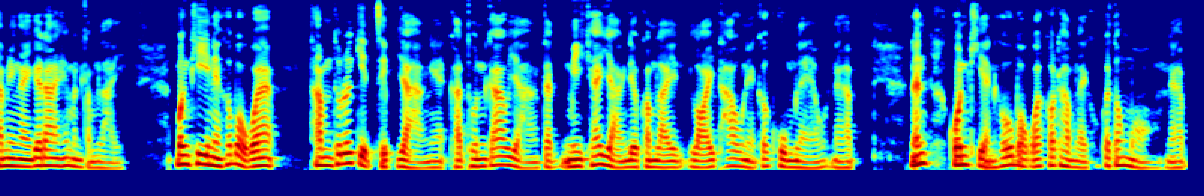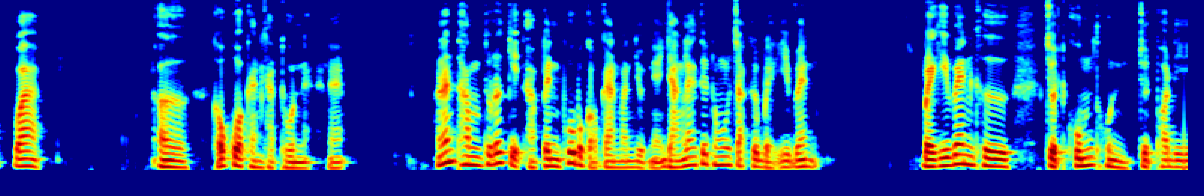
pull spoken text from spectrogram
ทำยังไงก็ได้ให้มันกำไร บางทีเนี่ยเขาบอกว่าทำธุรกิจ 10 อย่างเนี่ยขาดทุน 9 อย่าง แต่มีแค่อย่างเดียวกำไรร้อยเท่าเนี่ยก็คุ้มแล้วนะครับนั้นคนเขียนเขาบอกว่าเขาทำอะไรเขาก็ต้องมองนะครับว่าเออเขากลัวการขาดทุนนะนะ เพราะนั้นทำธุรกิจอะเป็นผู้ประกอบการมันหยุดเนี่ยอย่างแรกที่ต้องรู้จักคือ break even break even คือจุดคุ้มทุน จุดพอดี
